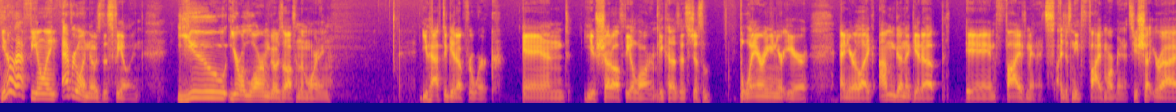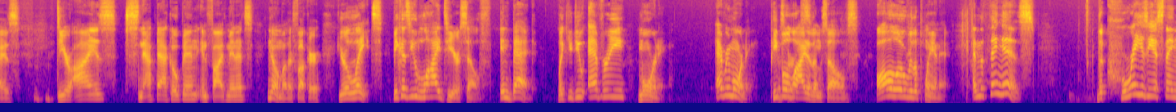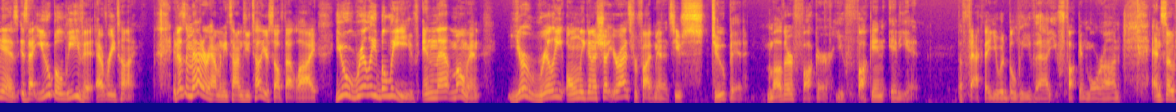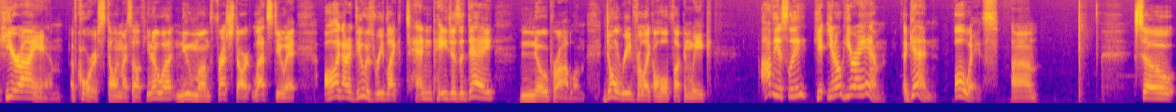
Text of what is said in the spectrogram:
You know that feeling? Everyone knows this feeling. You your alarm goes off in the morning. You have to get up for work. And you shut off the alarm because it's just blaring in your ear and you're like i'm gonna get up in five minutes. I just need five more minutes. You shut your eyes. Do your eyes snap back open in five minutes? No motherfucker. You're late because you lied to yourself in bed like you do every morning. Every morning. People lie to themselves all over the planet. And the thing is the craziest thing is is that you believe it every time. It doesn't matter how many times you tell yourself that lie, you really believe in that moment you're really only going to shut your eyes for 5 minutes. You stupid motherfucker, you fucking idiot. The fact that you would believe that, you fucking moron. And so here I am, of course, telling myself, you know what? New month, fresh start, let's do it. All I gotta do is read like 10 pages a day, no problem. Don't read for like a whole fucking week. Obviously, he, you know, here I am. Again, always. Um, so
